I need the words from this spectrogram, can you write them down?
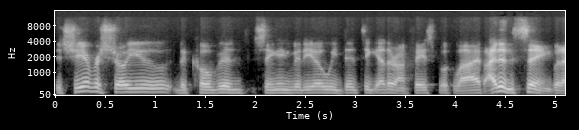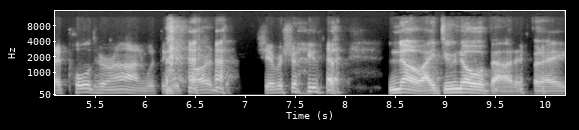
did she ever show you the COVID singing video we did together on Facebook Live? I didn't sing, but I pulled her on with the guitar. she ever show you that? No, I do know about it, but I,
